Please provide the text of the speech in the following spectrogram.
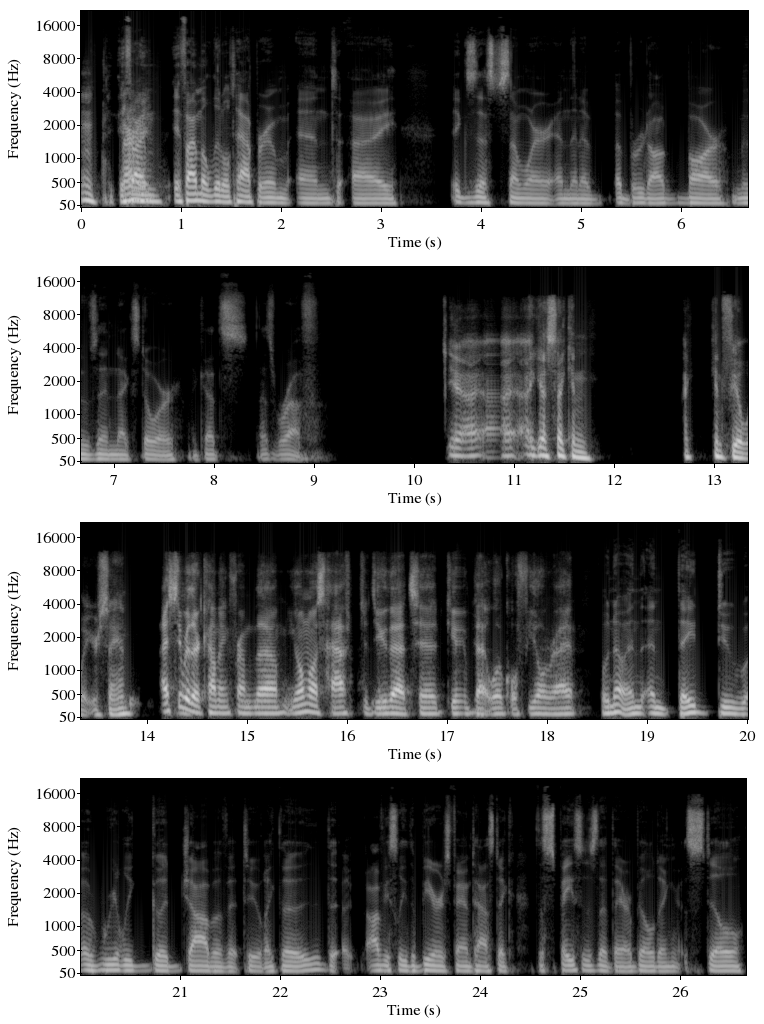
Hmm, if all right. i'm if i'm a little tap room and i exist somewhere and then a, a brewdog bar moves in next door like that's that's rough Yeah, I, I, I guess I can, I can feel what you're saying. I see where they're coming from, though. You almost have to do that to give that local feel, right? Well, no, and and they do a really good job of it too. Like the the obviously the beer is fantastic. The spaces that they are building still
